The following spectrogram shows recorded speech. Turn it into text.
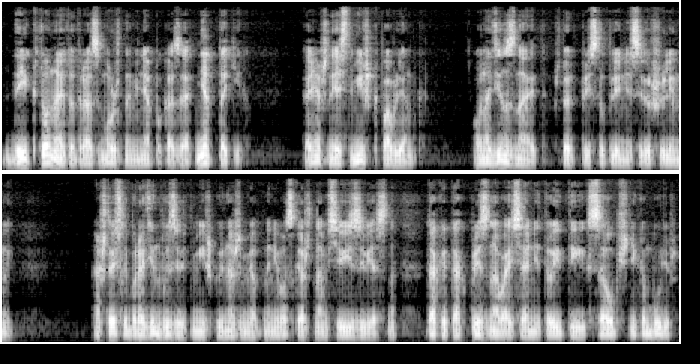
Да и кто на этот раз может на меня показать? Нет таких. Конечно, есть Мишка Павленко. Он один знает, что это преступление совершили мы. А что, если Бородин вызовет Мишку и нажмет на него, скажет, нам все известно. Так и так, признавайся, а не то и ты их сообщником будешь.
